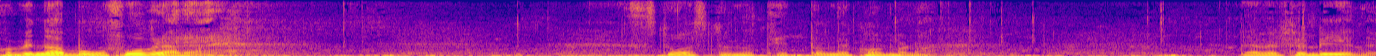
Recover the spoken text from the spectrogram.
Har vi några bofåglar här? Stå en stund och titta om det kommer någon. Det är väl förbi nu.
